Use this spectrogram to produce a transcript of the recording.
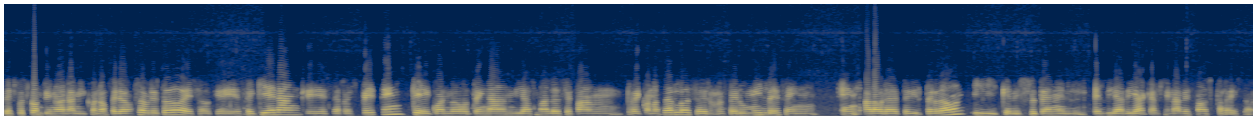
Después continuará Nico, ¿no? Pero sobre todo eso, que se quieran, que se respeten, que cuando tengan días malos sepan reconocerlo, ser, ser humildes en en, a la hora de pedir perdón y que disfruten el, el, día a día, que al final estamos para eso.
